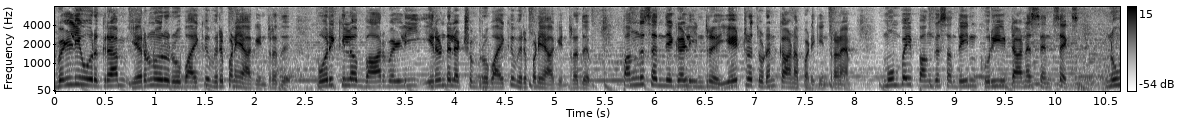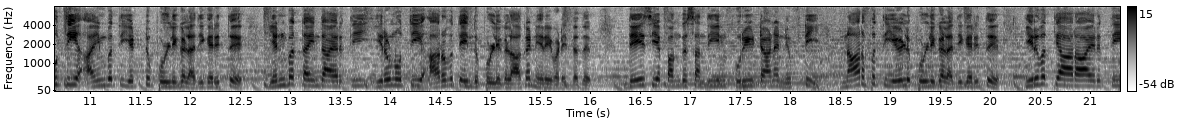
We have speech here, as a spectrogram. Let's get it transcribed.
வெள்ளி ஒரு கிராம் இருநூறு ரூபாய்க்கு விற்பனையாகின்றது. ஒரு கிலோ பார் வெள்ளி இரண்டு லட்சம் ரூபாய்க்கு விற்பனையாகின்றது. பங்கு சந்தைகள் இன்று ஏற்றத்துடன் காணப்படுகின்றன. மும்பை பங்கு சந்தையின் குறியீட்டான சென்செக்ஸ் நூத்தி ஐம்பத்தி எட்டு புள்ளிகள் அதிகரித்து எண்பத்தைந்தாயிரத்தி இருநூத்தி அறுபத்தைந்து புள்ளிகளாக நிறைவடைந்தது. தேசிய பங்கு சந்தையின் குறியீட்டான நிப்டி நாற்பத்தி ஏழு புள்ளிகள் அதிகரித்து இருபத்தி ஆறாயிரத்தி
